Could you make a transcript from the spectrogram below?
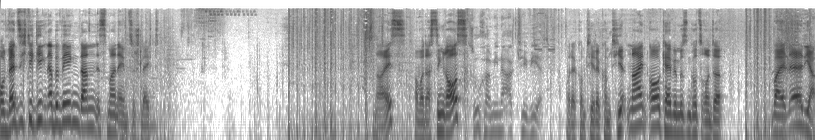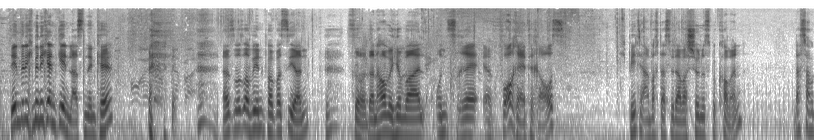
Und wenn sich die Gegner bewegen, dann ist mein Aim zu schlecht. Nice. Haben wir das Ding raus? Oh, der kommt hier, der kommt hier. Nein, okay, wir müssen kurz runter. Weil, äh, ja, den will ich mir nicht entgehen lassen, den Kill. das muss auf jeden Fall passieren. So, dann hauen wir hier mal unsere äh, Vorräte raus. Ich bete einfach, dass wir da was Schönes bekommen. Das war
